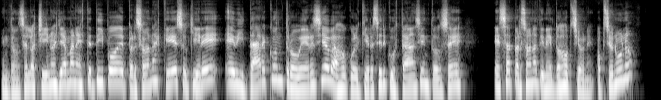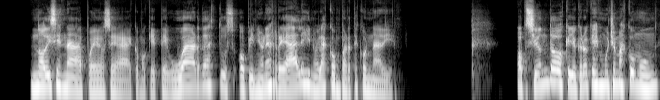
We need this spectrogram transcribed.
Entonces los chinos llaman a este tipo de personas que eso quiere evitar controversia bajo cualquier circunstancia. Entonces esa persona tiene dos opciones. Opción uno, no dices nada, pues, o sea, como que te guardas tus opiniones reales y no las compartes con nadie. Opción dos, que yo creo que es mucho más común,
